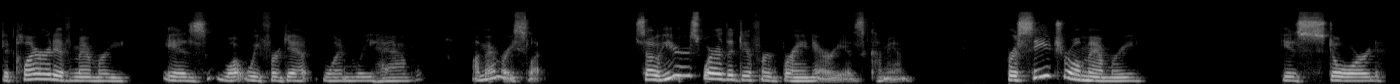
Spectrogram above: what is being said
Declarative memory is what we forget when we have a memory slip. So here's where the different brain areas come in. Procedural memory is stored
